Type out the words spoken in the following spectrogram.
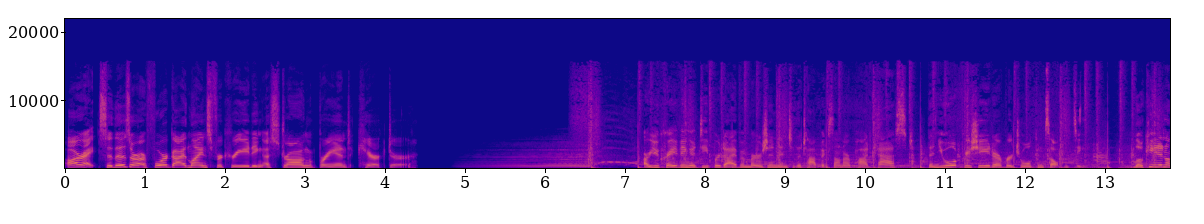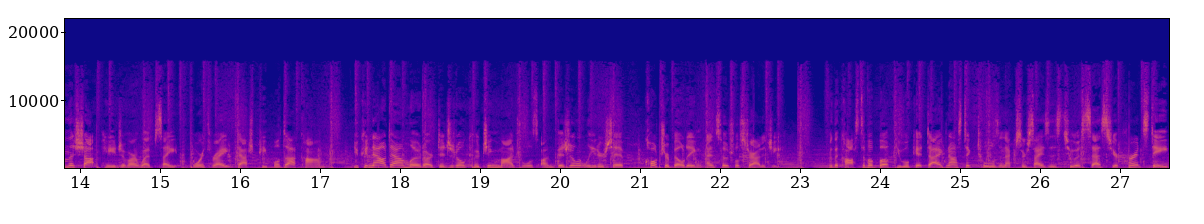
All right, so those are our four guidelines for creating a strong brand character. Are you craving a deeper dive immersion into the topics on our podcast? Then you will appreciate our virtual consultancy. Located on the shop page of our website, forthright people.com, you can now download our digital coaching modules on vigilant leadership, culture building, and social strategy. For the cost of a book, you will get diagnostic tools and exercises to assess your current state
